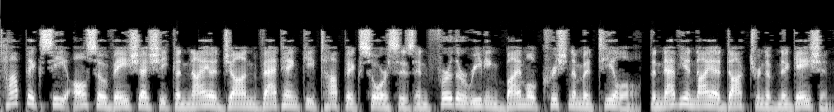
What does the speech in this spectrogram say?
Topic see also Vaisheshika Nyaya John Vattanky topic Sources and further reading Bimal Krishna Matilal, The Navya Nyaya Doctrine of Negation,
